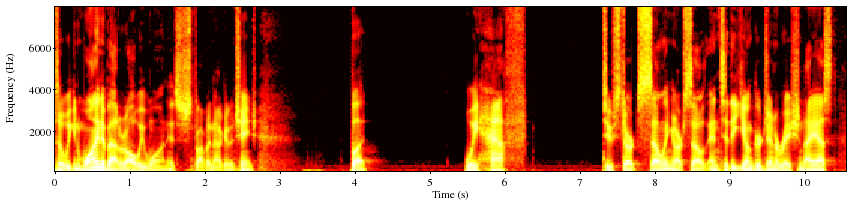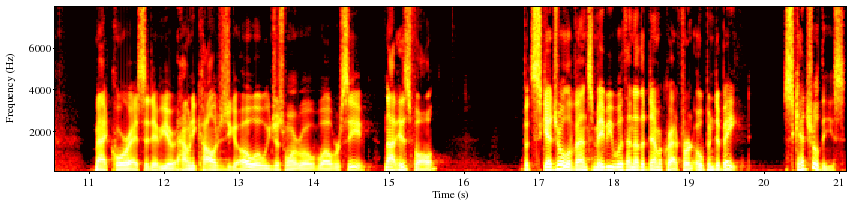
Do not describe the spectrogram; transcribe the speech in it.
So we can whine about it all we want. It's just probably not going to change. But we have to start selling ourselves and to the younger generation. I asked Matt Corey. I said, "Have you? How many colleges you go? Oh, well, we just weren't well, well received. Not his fault. But schedule events, maybe with another Democrat for an open debate. Schedule these.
